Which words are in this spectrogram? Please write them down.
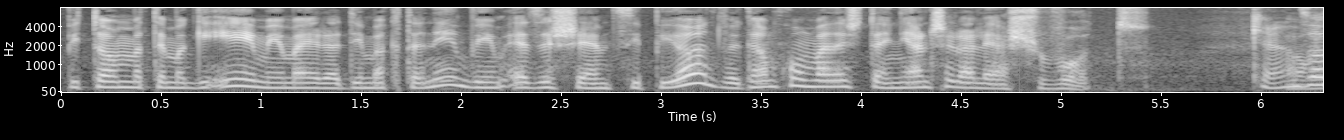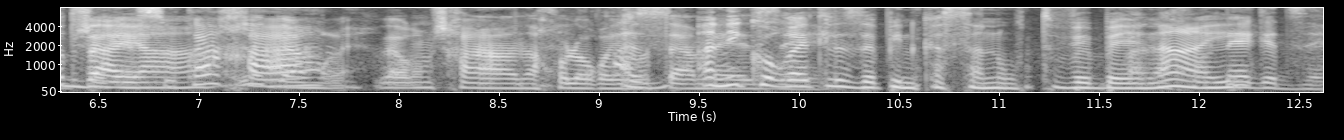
פתאום אתם מגיעים עם הילדים הקטנים ועם איזה שהם ציפיות, וגם כמובן יש את העניין שלה להשוות. כן, זאת בעיה לגמרי. וההורים שלך, אנחנו לא רואים אז אותם. אני אה, קוראת זה- לזה פנקסנות, ובעיניי... אנחנו נגד זה.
